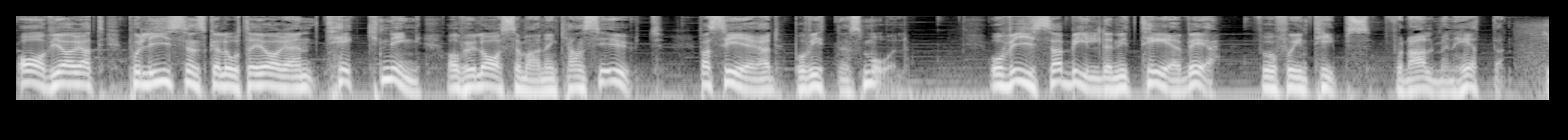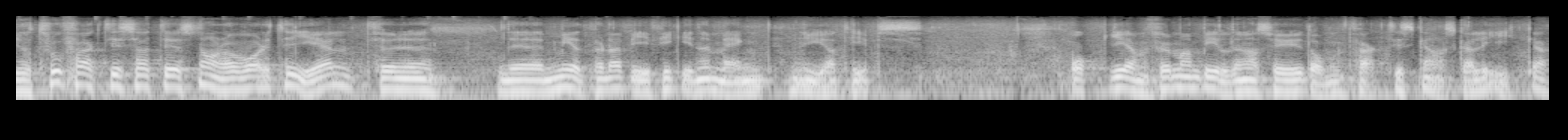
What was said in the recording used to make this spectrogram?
avgör att polisen ska låta göra en teckning av hur Lasermannen kan se ut, baserad på vittnesmål. Och visa bilden i TV för att få in tips från allmänheten. Jag tror faktiskt att det snarare har varit till hjälp för det medförde att vi fick in en mängd nya tips. Och jämför man bilderna så är ju de faktiskt ganska lika.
